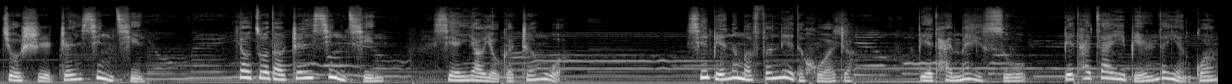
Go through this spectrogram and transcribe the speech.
就是真性情，要做到真性情，先要有个真我。先别那么分裂的活着，别太媚俗，别太在意别人的眼光，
